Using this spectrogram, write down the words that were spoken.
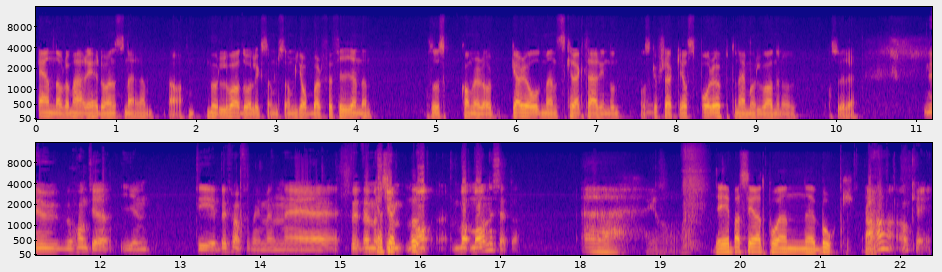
en av de här är då en sån här ja, mulva då liksom som jobbar för fienden. Och så kommer det då Gary Oldmans karaktär in och ska försöka spåra upp den här mullvaden och, och så vidare. Nu har inte jag IMDB framför mig, men eh, vem har skrivit ma ma manuset då? Det är baserat på en eh, bok. Aha, okej.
